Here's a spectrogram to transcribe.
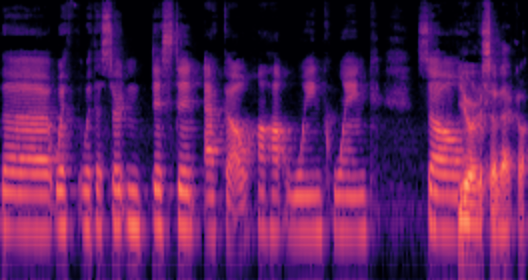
the with with a certain distant echo. Haha, wink, wink. So You already said Echo,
